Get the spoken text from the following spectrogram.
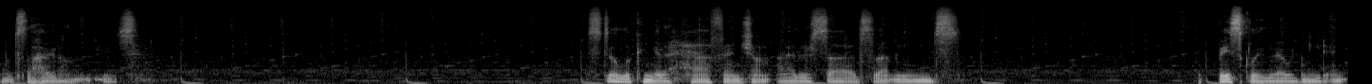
What's the height on these? Still looking at a half inch on either side, so that means basically that I would need an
